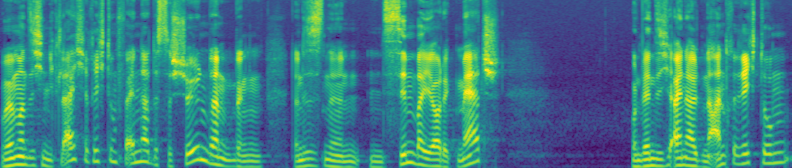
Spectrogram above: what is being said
Und wenn man sich in die gleiche Richtung verändert, ist das schön, dann, dann, dann ist es eine, ein Symbiotic Match. Und wenn sich einer halt in eine andere Richtung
